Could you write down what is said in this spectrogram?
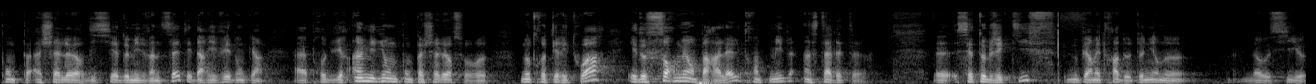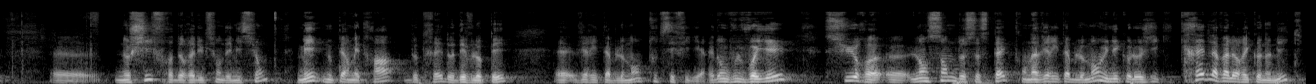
pompes à chaleur d'ici à 2027 et d'arriver donc à, produire un million de pompes à chaleur sur euh, notre territoire et de former en parallèle 30 000 installateurs. Euh, cet objectif nous permettra de tenir là aussi nos chiffres de réduction d'émissions, mais nous permettra de créer, de développer euh, véritablement toutes ces filières. Et donc, vous le voyez, sur euh, l'ensemble de ce spectre, on a véritablement une écologie qui crée de la valeur économique.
